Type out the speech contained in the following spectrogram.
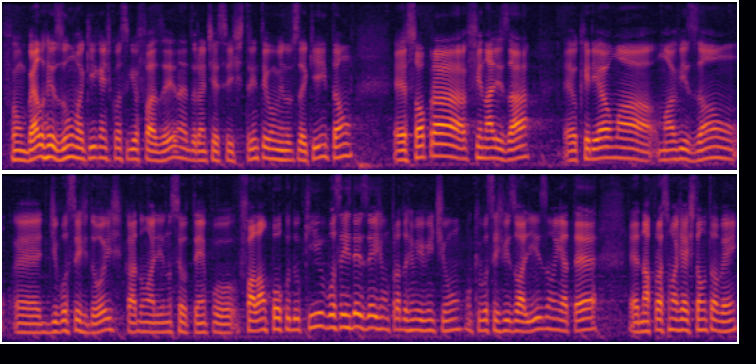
foi um belo resumo aqui que a gente conseguiu fazer né, durante esses 31 minutos aqui. Então, é, só para finalizar, eu queria uma, uma visão é, de vocês dois, cada um ali no seu tempo, falar um pouco do que vocês desejam para 2021, o que vocês visualizam e até é, na próxima gestão também,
